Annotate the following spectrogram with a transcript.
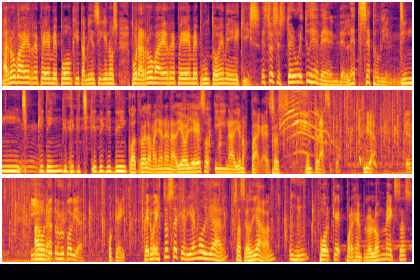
arroba RPM Punk y también síguenos por arroba rpm.mx. Esto es Stairway to Heaven de Led Zeppelin. Ting, chiquitín, chiqui, chiquitiquitín. 4 de la mañana nadie oye eso y nadie nos paga. Eso es un clásico. Mira, ¿Y Ahora- qué otro grupo había? ok. Pero estos se querían odiar, o sea, se odiaban, porque, por ejemplo, los mexas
